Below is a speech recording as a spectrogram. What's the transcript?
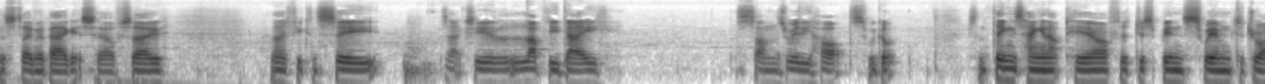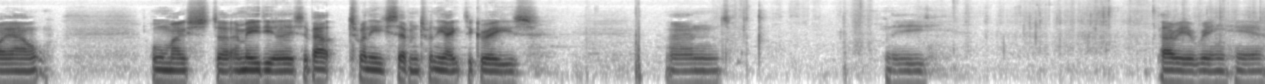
the stoma bag itself. So, I don't know if you can see, it's actually a lovely day. The sun's really hot. We've got some things hanging up here after just been swim to dry out almost uh, immediately. It's about 27, 28 degrees, and the barrier ring here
